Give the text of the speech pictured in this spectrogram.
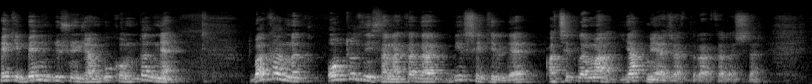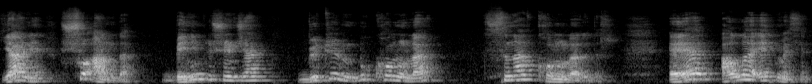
Peki benim düşüncem bu konuda ne? Bakanlık 30 Nisan'a kadar bir şekilde açıklama yapmayacaktır arkadaşlar. Yani şu anda benim düşüncem bütün bu konular sınav konularıdır. Eğer Allah etmesin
